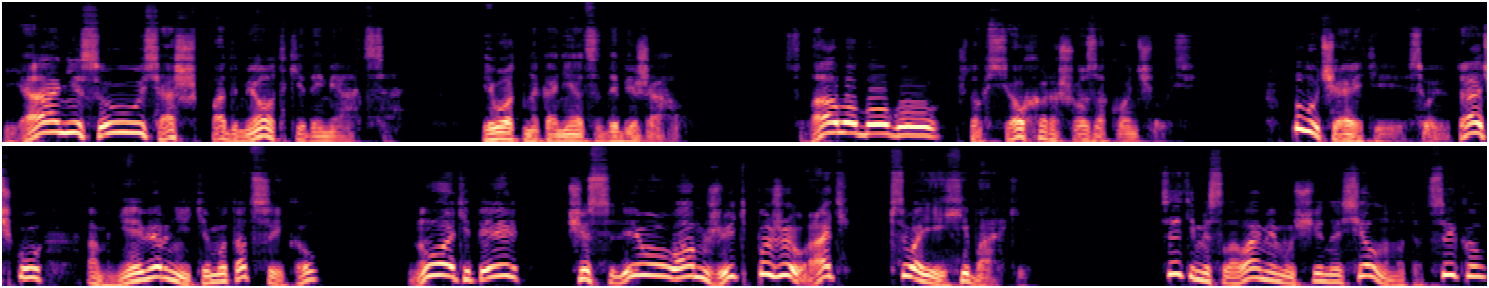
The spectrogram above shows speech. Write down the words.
Я несусь, аж подметки дымятся. И вот, наконец, добежал. Слава богу, что все хорошо закончилось. Получайте свою тачку, а мне верните мотоцикл. Ну, а теперь Счастливо вам жить-поживать в своей хибарке. С этими словами мужчина сел на мотоцикл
